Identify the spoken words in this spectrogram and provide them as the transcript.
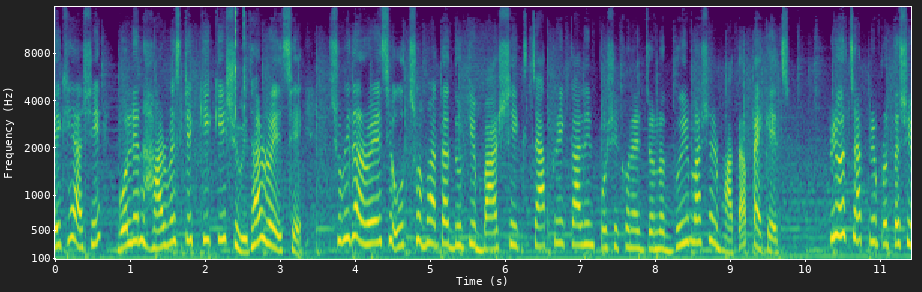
দেখে আসি গোল্ডেন হারভেস্টে কি কি সুবিধা রয়েছে? সুবিধা রয়েছে উৎস ভাতা, দুটি বার্ষিক চাকরিকালীন প্রশিক্ষণের জন্য দুই মাসের ভাতা প্যাকেজ। প্রিয় চাকরি প্রত্যাশী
